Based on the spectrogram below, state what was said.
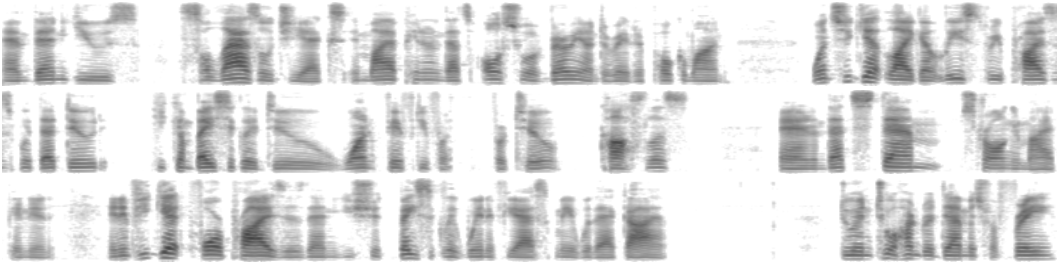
and then use Salazzle GX. In my opinion, that's also a very underrated Pokemon. Once you get like at least three prizes with that dude, he can basically do 150 for, for two, costless. And that's damn strong in my opinion. And if you get four prizes, then you should basically win if you ask me with that guy. Doing 200 damage for free,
